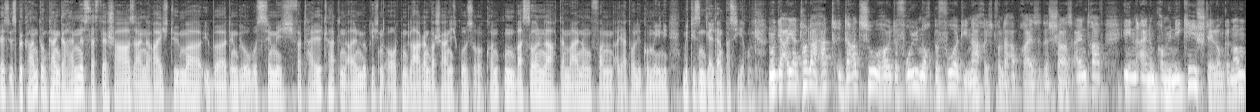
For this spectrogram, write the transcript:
Es ist bekannt und kein Geheimnis, dass der Schah seine Reichtümer über den Globus ziemlich verteilt hat. In allen möglichen Orten lagern wahrscheinlich größere Konten. Was soll nach der Meinung von Ayatollah Khomeini mit diesen Geldern passieren? Nun, der Ayatollah hat dazu heute früh, noch bevor die Nachricht von der Abreise des Schahs eintraf, in einem Kommuniqué Stellung genommen.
